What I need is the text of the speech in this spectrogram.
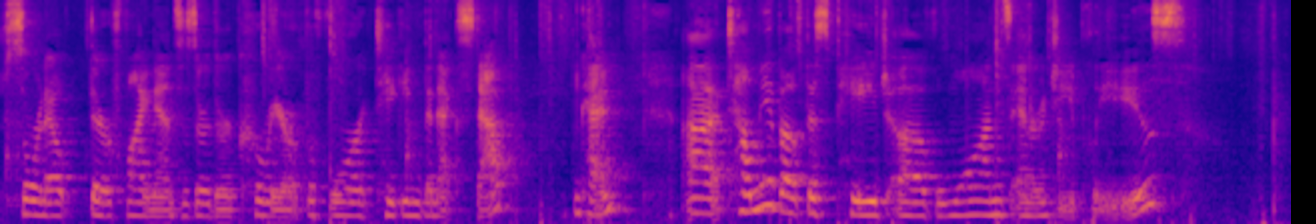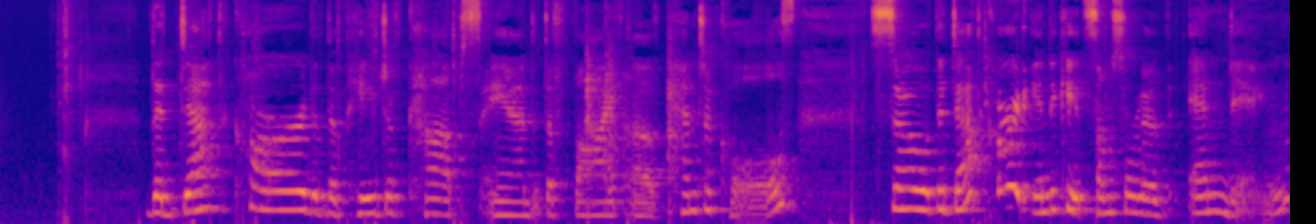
sort out their finances or their career before taking the next step. Okay. Uh, tell me about this page of Wands energy, please. The Death card, the Page of Cups, and the Five of Pentacles. So the Death card indicates some sort of ending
